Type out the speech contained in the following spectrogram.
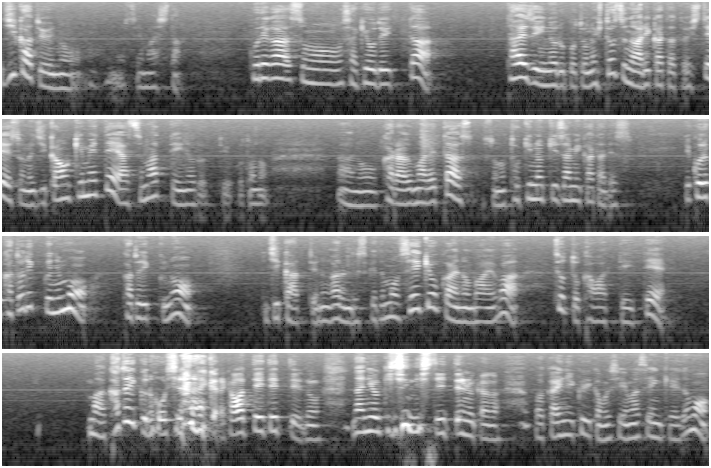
時価というのを載せました。これがその先ほど言った絶えず祈ることの一つの在り方としてその時間を決めて集まって祈るっていうことのあのから生まれたその時の刻み方です。でこれカトリックにもカトリックの時価っていうのがあるんですけども正教会の場合はちょっと変わっていてまあカトリックの方を知らないから変わっていてっていうのを何を基準にして言ってるのかが分かりにくいかもしれませんけれども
